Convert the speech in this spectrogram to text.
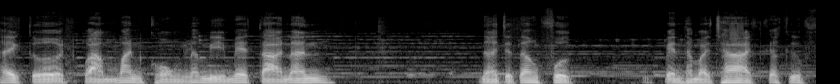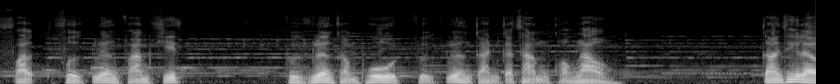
ให้เกิดความมั่นคงและมีเมตตานั้นน่าจะต้องฝึกเป็นธรรมชาติก็คือฝึกเรื่องความคิด ฝึกเรื่องคำพูด ฝึกเรื่องการกระทำของเรา การที่เรา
